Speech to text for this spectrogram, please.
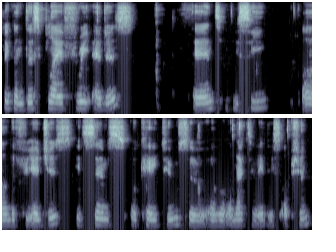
click on display free edges. And you see uh, the free edges it seems okay too so I will unactivate this option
